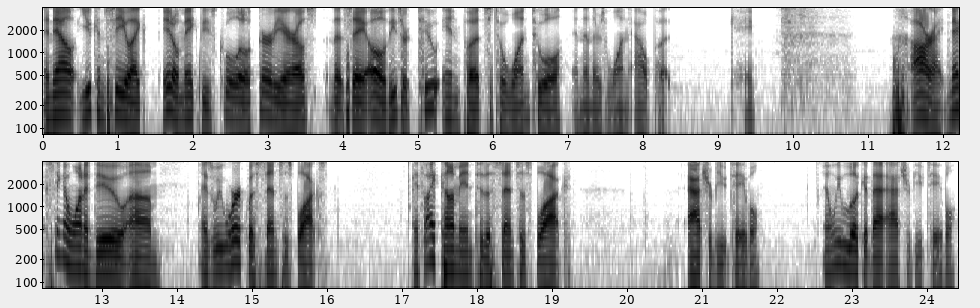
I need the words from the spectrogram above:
And now you can see like it'll make these cool little curvy arrows that say, oh, these are two inputs to one tool, and then there's one output. Okay. All right, next thing I want to do um, as we work with census blocks, if I come into the census block attribute table, and we look at that attribute table,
